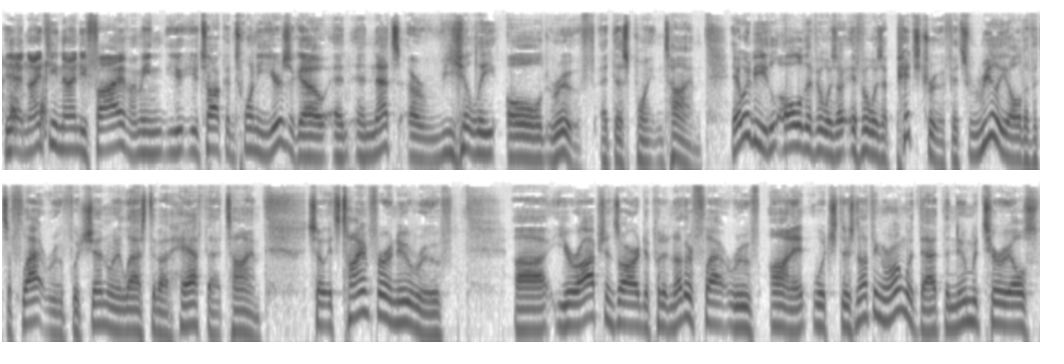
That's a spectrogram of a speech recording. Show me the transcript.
yeah, 1995. I mean, you, you're talking 20 years ago, and, and that's a really old roof at this point in time. It would be old if it was a, if it was a pitched roof. It's really old if it's a flat roof, which generally lasts about half that time. So it's time for a new roof. Uh, your options are to put another flat roof on it, which there's nothing wrong with that. The new materials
